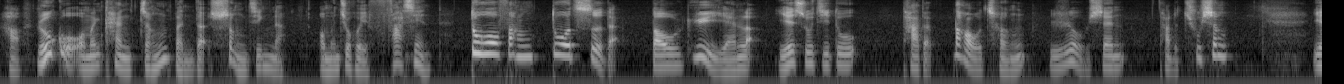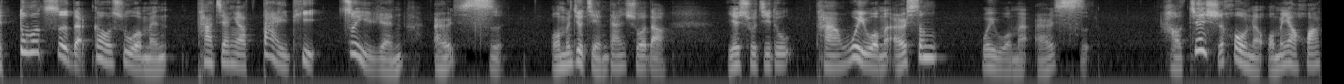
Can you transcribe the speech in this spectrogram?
好，如果我们看整本的圣经呢，我们就会发现多方多次的都预言了耶稣基督他的道成肉身，他的出生，也多次的告诉我们他将要代替罪人而死。我们就简单说到，耶稣基督他为我们而生，为我们而死。好，这时候呢，我们要花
